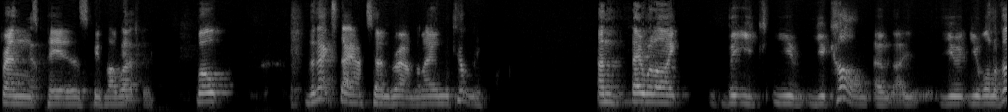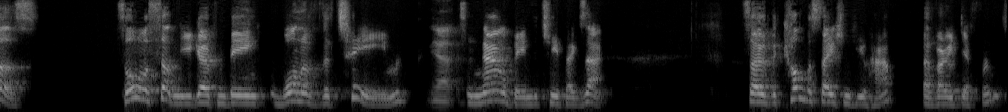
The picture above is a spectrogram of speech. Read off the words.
friends, yeah. peers, people I worked yeah. with. Well, the next day I turned around and I owned the company. And they were like, but you, you, you can't, own, you, you're one of us. So all of a sudden you go from being one of the team yeah. to now being the chief exec. So the conversations you have are very different.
